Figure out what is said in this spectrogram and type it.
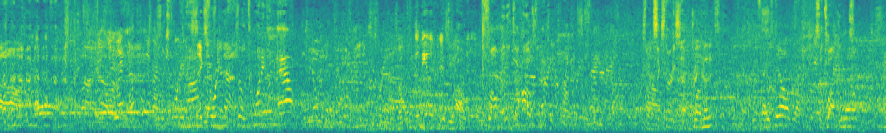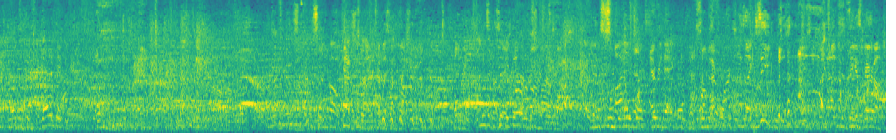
six forty nine. So 20 from now, It'll be open in 12 minutes. 12 minutes. Oh, so that's 12 minutes. So it's 6:37. 12 minutes? still, So 12 minutes. Smile every day. Some afterwards, he's like, Z! I'm the biggest bear hug.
